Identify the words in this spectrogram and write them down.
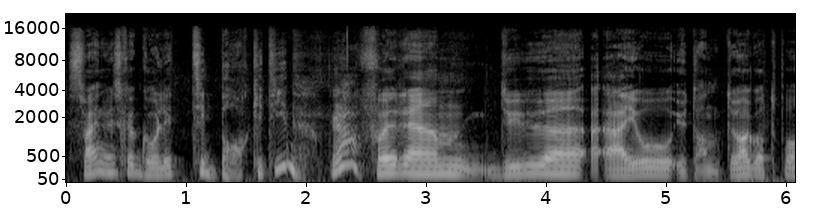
Svein, vi skal gå litt tilbake i tid. Ja. For um, du er jo utdannet. Du har gått på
